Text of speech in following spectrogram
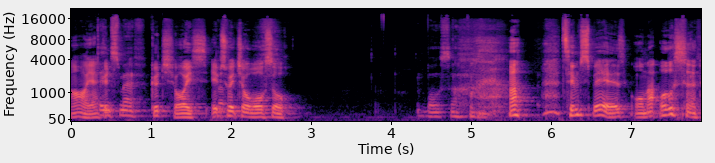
Oh, yeah. Dean Good, Smith. good choice. Ipswich or Walsall? Walsall. Tim Spiers or Matt Wilson?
